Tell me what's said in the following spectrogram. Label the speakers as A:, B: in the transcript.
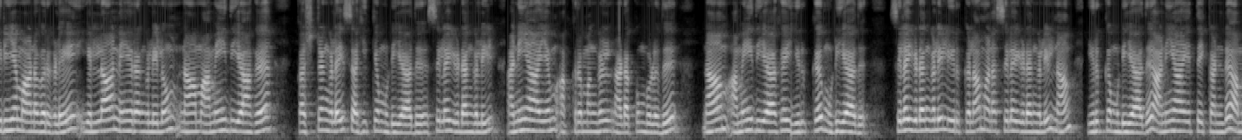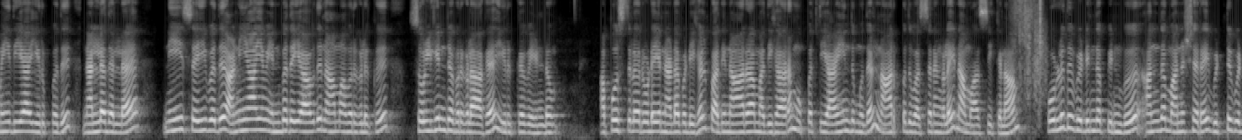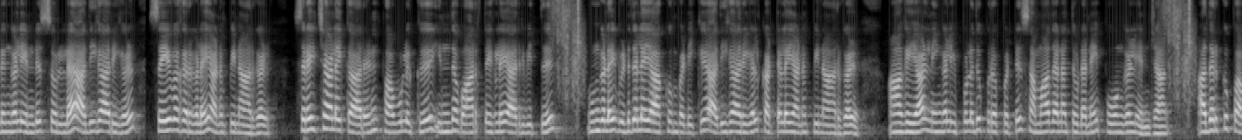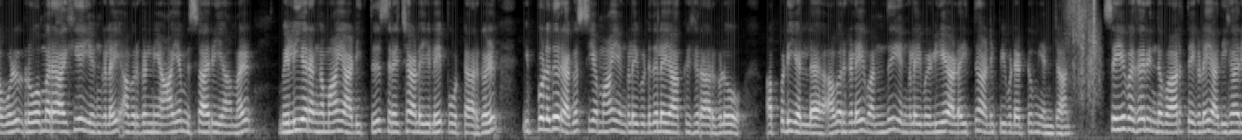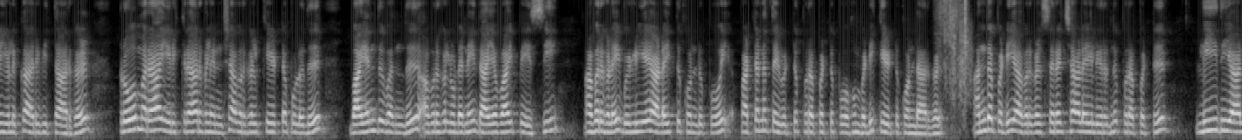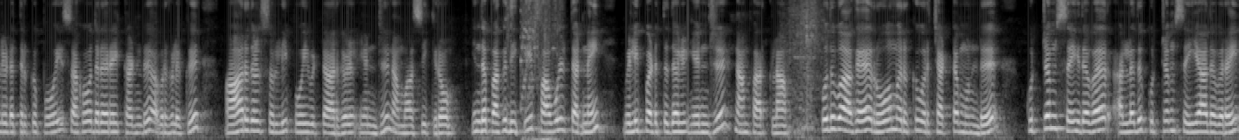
A: பிரியமானவர்களே எல்லா நேரங்களிலும் நாம் அமைதியாக கஷ்டங்களை சகிக்க முடியாது. சில இடங்களில் அநியாயம் அக்கிரமங்கள் நடக்கும் பொழுது நாம் அமைதியாக இருக்க முடியாது. சில இடங்களில் இருக்கலாம் ஆனால் சில இடங்களில் நாம் இருக்க முடியாது. அநியாயத்தை கண்டு அமைதியாக இருப்பது நல்லதல்ல. நீ செய்வது அநியாயம் என்பதையாவது நாம் அவர்களுக்கு சொல்கின்றவர்களாக இருக்க வேண்டும். அப்போஸ்தலருடைய நடபடிகள் பதினாறாம் அதிகாரம் முப்பத்தி ஐந்து முதல் நாற்பது வசனங்களை நாம் வாசிக்கலாம். பொழுது விடிந்த பின்பு அந்த மனுஷரை விட்டுவிடுங்கள் என்று சொல்ல அதிகாரிகள் சேவகர்களை அனுப்பினார்கள். சிறைச்சாலைக்காரன் பவுலுக்கு இந்த வார்த்தைகளை அறிவித்து உங்களை விடுதலையாக்கும்படிக்கு அதிகாரிகள் கட்டளை அனுப்பினார்கள். ஆகையால் நீங்கள் இப்பொழுது புறப்பட்டு சமாதானத்துடனே போங்கள் என்றான். அதற்கு பவுல் ரோமராகிய எங்களை அவர்கள் நியாயம் விசாரியாமல் வெளியரங்கமாய் அடித்து சிறைச்சாலையிலே போட்டார்கள். இப்பொழுது ரகசியமாய் எங்களை விடுதலையாக்குகிறார்களோ? அப்படியல்ல அவர்களை வந்து எங்களை வெளியே அழைத்து அனுப்பிவிடட்டும் என்றான். சேவகர் இந்த வார்த்தைகளை அதிகாரிகளுக்கு அறிவித்தார்கள். ரோமரா இருக்கிறார்கள் என்று அவர்கள் கேட்டபொழுது பயந்து வந்து அவர்களுடனே தயவாய் பேசி அவர்களை வெளியே அழைத்து கொண்டு போய் பட்டணத்தை விட்டு புறப்பட்டு போகும்படி கேட்டுக்கொண்டார்கள். அந்தபடி அவர்கள் சிறைச்சாலையிலிருந்து புறப்பட்டு லீதியாளிடத்திற்கு போய் சகோதரரை கண்டு அவர்களுக்கு ஆறுதல் சொல்லி போய்விட்டார்கள் என்று நாம் வாசிக்கிறோம். இந்த பகுதிக்கு பவுல் தன்னை வெளிப்படுத்துதல் என்று நாம் பார்க்கலாம். பொதுவாக ரோமருக்கு ஒரு சட்டம் உண்டு. குற்றம் செய்தவர் அல்லது குற்றம் செய்யாதவரை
